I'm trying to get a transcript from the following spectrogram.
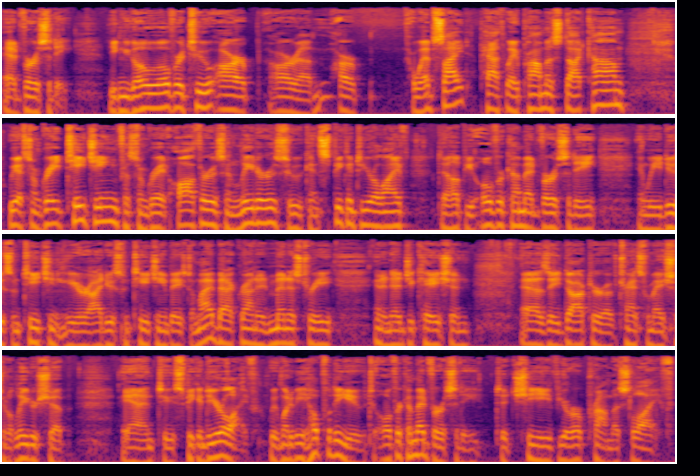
adversity. You can go over to our, our, um, our our website, pathwaypromise.com. We have some great teaching from some great authors and leaders who can speak into your life to help you overcome adversity. And we do some teaching here. I do some teaching based on my background in ministry and in education as a doctor of transformational leadership and to speak into your life. We want to be helpful to you to overcome adversity to achieve your promised life.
